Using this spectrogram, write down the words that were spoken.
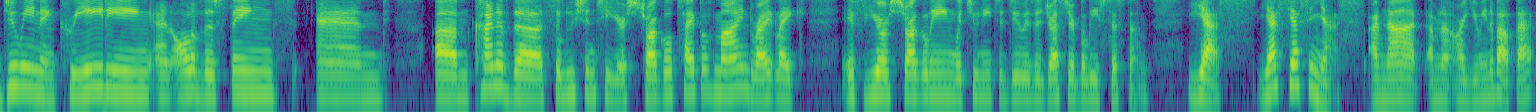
doing and creating and all of those things and um, kind of the solution to your struggle type of mind right? Like if you're struggling, what you need to do is address your belief system. Yes, yes, yes, and yes. I'm not. I'm not arguing about that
